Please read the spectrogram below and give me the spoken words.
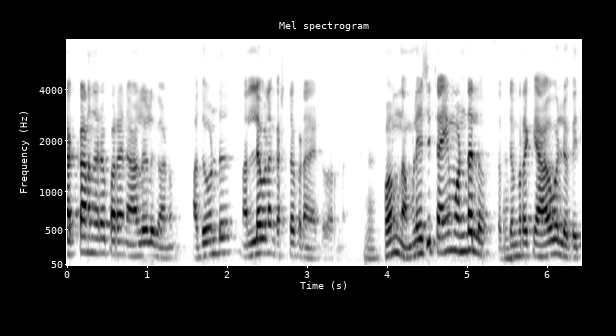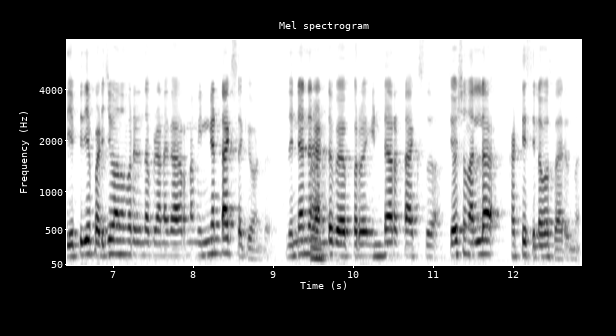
ലക്കാണെന്ന് വരെ പറയാൻ ആളുകൾ കാണും. അതുകൊണ്ട് നല്ലവണ്ണം കഷ്ടപ്പെടാനായിട്ട് പറഞ്ഞു. അപ്പം നമ്മൾ ചേച്ചി ടൈം ഉണ്ടല്ലോ. സെപ്റ്റംബർ ഒക്കെ ആവുമല്ലോ. പുതിയ പുതിയ പഠിച്ചു വന്നു പറയുന്നപ്പോഴാണ് കാരണം ഇൻകം ടാക്സ് ഒക്കെ ഉണ്ട്. അതിന്റെ തന്നെ രണ്ട് പേപ്പർ ഇൻഡയറക്ട് ടാക്സ് അത്യാവശ്യം നല്ല കട്ടി സിലബസ് ആയിരുന്നു.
